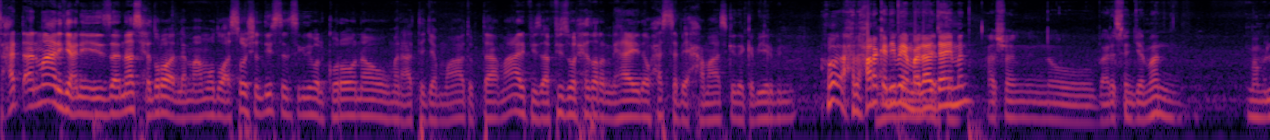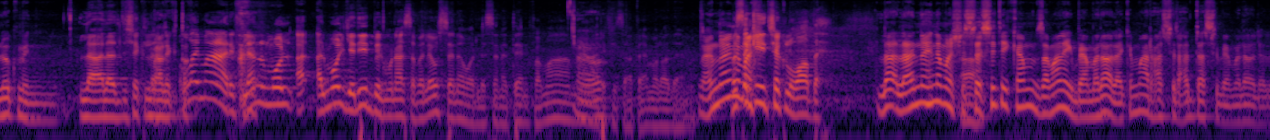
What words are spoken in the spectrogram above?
فحتى أنا ما أعرف يعني إذا ناس حضروها ولا مع موضوع ال social distancing دي والكورونا ومنع التجمعات وبتاع ما أعرف إذا في زول حضر النهائي ده وحس بحماس كده كبير منه هو الحركة دي يعني بيبقى. دائما عشان إنه باريس سان جيرمان مملوك من لا لا دي شكلها. والله ما أعرف لأنه المول المول جديد بالمناسبة له سنة ولا سنتين فما ما أيوه. أعرف إذا بيعملوها دائما بس. أكيد شكله واضح لا لأنه هنا مانشستر آه. سيتي كم زمانك بيعملوها لكن ما أعرف هسه لحد هسه بيعملوها ولا لا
